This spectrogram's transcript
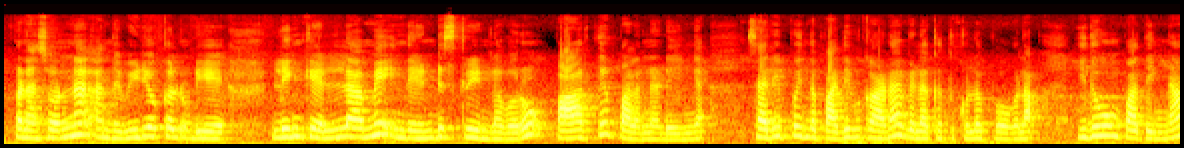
இப்போ நான் சொன்ன அந்த வீடியோக்களுடைய லிங்க் எல்லாமே இந்த எண்டு ஸ்க்ரீனில் வரும். பார்த்து பலனடையுங்க. சரி இப்போ இந்த பதிவுக்கான விளக்கத்துக்குள்ளே போகலாம். இதுவும் பார்த்திங்கன்னா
